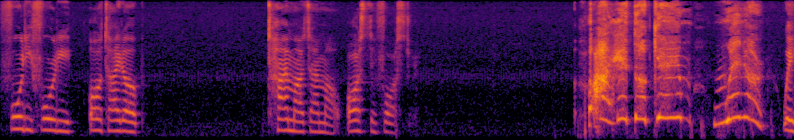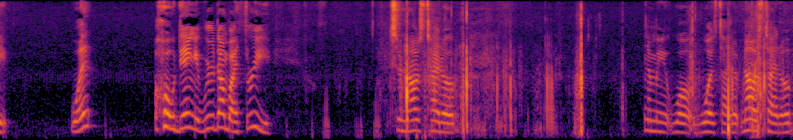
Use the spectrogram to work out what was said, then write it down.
40 40, all tied up. Timeout, timeout. Austin Foster. I hit the game winner. Wait, what? Oh, dang it. We were down by three. So now it's tied up. I mean, well, it was tied up. Now it's tied up.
